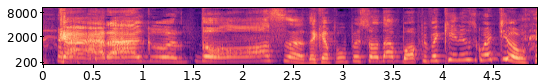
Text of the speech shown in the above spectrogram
Caraca, mano, nossa! Daqui a pouco o pessoal da Bop vai querer os guardião.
